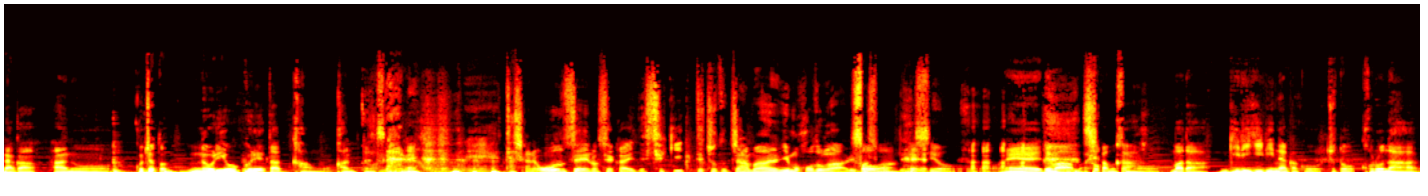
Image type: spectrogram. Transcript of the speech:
なんか、あの、こうちょっと乗り遅れた感を感じてますけどね。ね確かに音声の世界で咳ってちょっと邪魔にも程がありますそうなんもんね。ですよ。ねで、まあ、しかもその、まだギリギリなんかこう、ちょっとコロナ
